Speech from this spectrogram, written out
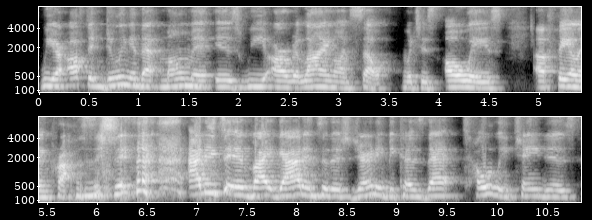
we are often doing in that moment is we are relying on self, which is always a failing proposition. I need to invite God into this journey because that totally changes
